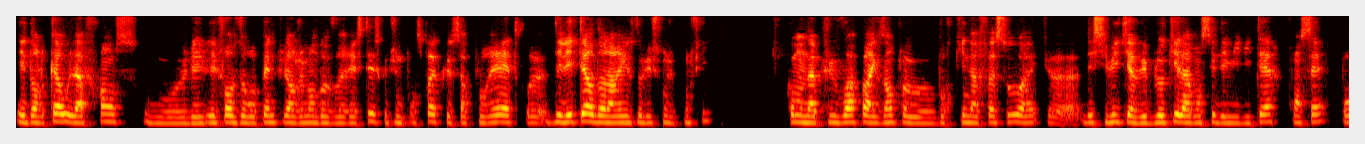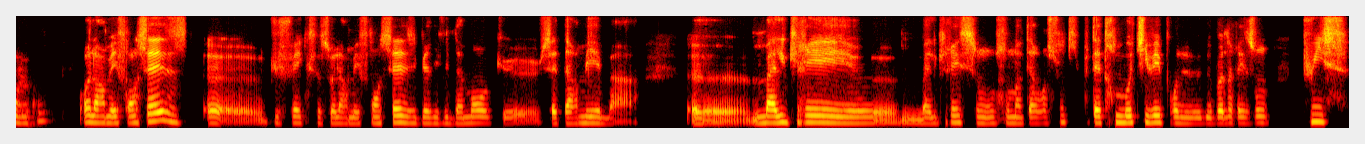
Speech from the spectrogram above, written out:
Et dans le cas où la France ou les, forces européennes plus largement devraient rester, est-ce que tu ne penses pas que ça pourrait être euh, délétère dans la résolution du conflit? Comme on a pu voir par exemple au Burkina Faso avec euh, des civils qui avaient bloqué l'avancée des militaires français pour le coup. Oh, l'armée française, du fait que ce soit l'armée française, bien évidemment que cette armée bah, euh, malgré, euh, malgré son, son, intervention qui peut être motivée pour de, bonnes raisons, puisse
